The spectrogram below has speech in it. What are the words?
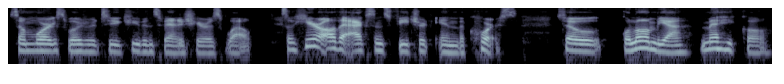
some more exposure to Cuban Spanish here as well. So here are all the accents featured in the course. So Colombia, Mexico,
